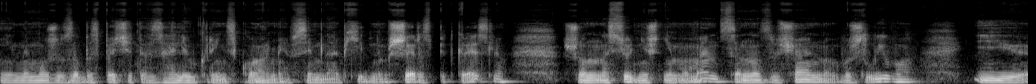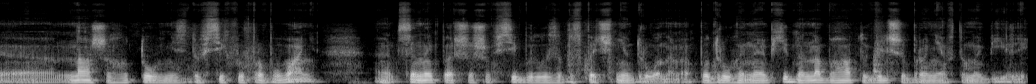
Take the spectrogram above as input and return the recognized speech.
і не можу забезпечити взагалі українську армію всім необхідним. Ще раз підкреслю, що на сьогоднішній момент це надзвичайно важливо і е, наша готовність до всіх випробувань. Е, Це найперше, щоб всі були забезпечені дронами. По-друге, необхідно набагато більше бронеавтомобілів.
